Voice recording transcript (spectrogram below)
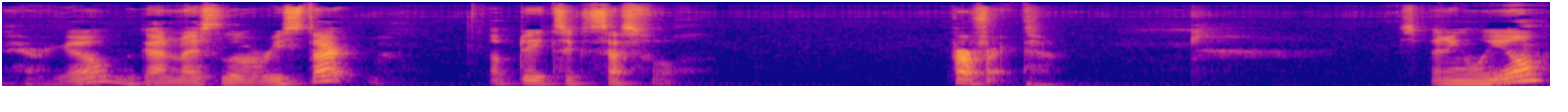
There we go. We got a nice little restart. Update successful. Perfect. Spinning wheel.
